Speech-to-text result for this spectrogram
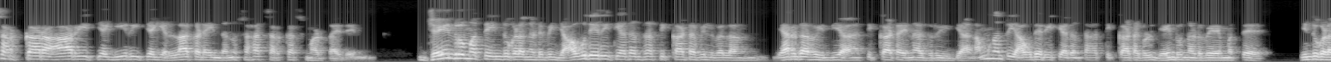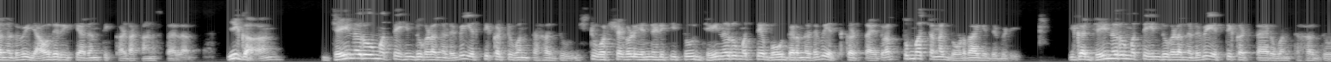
ಸರ್ಕಾರ ಆ ರೀತಿಯಾಗಿ, ಈ ರೀತಿಯಾಗಿ ಎಲ್ಲಾ ಕಡೆಯಿಂದನೂ ಸಹ ಸರ್ಕಸ್ ಮಾಡ್ತಾ ಇದೆ. ಜೈನರು ಮತ್ತೆ ಹಿಂದೂಗಳ ನಡುವೆ ಯಾವುದೇ ರೀತಿಯಾದಂತಹ ತಿಕ್ಕಾಟವಿಲ್ವಲ್ಲ? ಯಾರಿಗಾರು ಇದೆಯಾ? ತಿಕ್ಕಾಟ ಏನಾದರೂ ಇದೆಯಾ? ನಮಗಂತೂ ಯಾವುದೇ ರೀತಿಯಾದಂತಹ ತಿಕ್ಕಾಟಗಳು ಜೈನರ ನಡುವೆ ಮತ್ತೆ ಹಿಂದೂಗಳ ನಡುವೆ ಯಾವುದೇ ರೀತಿಯಾದಂತಹ ತಿಕ್ಕಾಟ ಕಾಣಿಸ್ತಾ ಇಲ್ಲ. ಈಗ ಜೈನರು ಮತ್ತೆ ಹಿಂದೂಗಳ ನಡುವೆ ಎತ್ತಿ ಕಟ್ಟುವಂತಹದ್ದು ಇಷ್ಟು ವರ್ಷಗಳು ಏನ್ ನಡೀತಿತ್ತು? ಜೈನರು ಮತ್ತೆ ಬೌದ್ಧರ ನಡುವೆ ಎತ್ತಿ ಕಟ್ತಾ ಇದ್ರು. ಅದು ತುಂಬಾ ಚೆನ್ನಾಗಿ ದೊಡ್ಡದಾಗಿದೆ ಬಿಡಿ. ಈಗ ಜೈನರು ಮತ್ತೆ ಹಿಂದೂಗಳ ನಡುವೆ ಎತ್ತಿ ಕಟ್ತಾ ಇರುವಂತಹದ್ದು.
